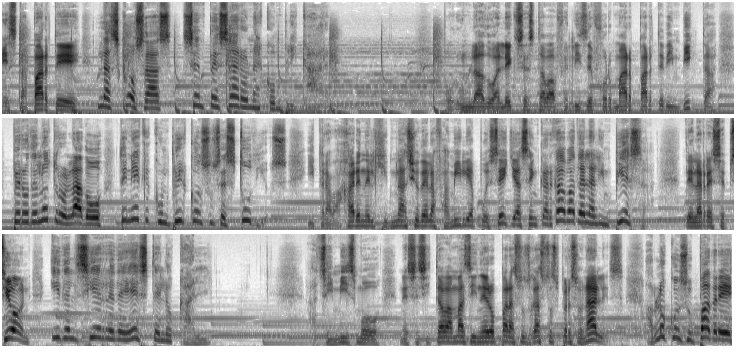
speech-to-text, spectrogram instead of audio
En esta parte las cosas se empezaron a complicar. Por un lado, Alexa estaba feliz de formar parte de Invicta, pero del otro lado tenía que cumplir con sus estudios y trabajar en el gimnasio de la familia, pues ella se encargaba de la limpieza, de la recepción y del cierre de este local. Asimismo, necesitaba más dinero para sus gastos personales. Habló con su padre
